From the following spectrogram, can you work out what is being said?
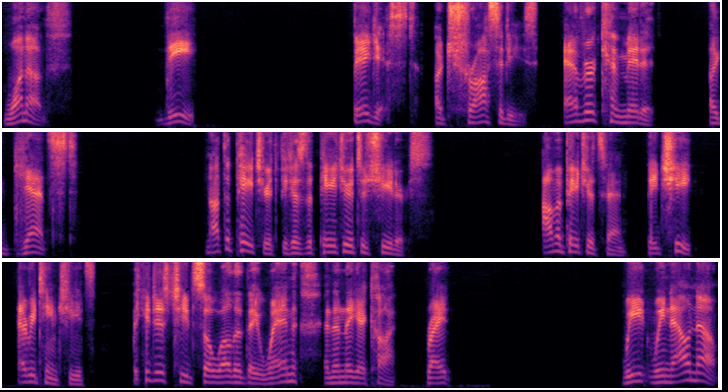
One of the biggest atrocities ever committed against not the Patriots because the Patriots are cheaters. I'm a Patriots fan. They cheat. Every team cheats. They just cheat so well that they win and then they get caught, right? We we now know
